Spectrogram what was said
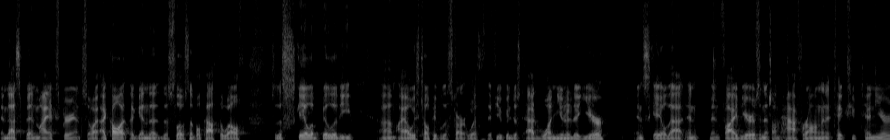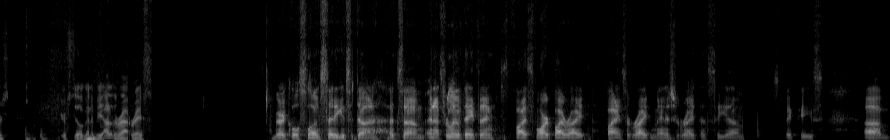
And that's been my experience. So I, I, call it, again, the, the slow, simple path to wealth. So the scalability, um, I always tell people to start with if you can just add one unit a year, and scale that in, in five years. And if I'm half wrong and it takes you 10 years, you're still going to be out of the rat race. Very cool. Slow and steady gets it done. That's um, and that's really with anything. Just buy smart, buy right, finance it right, manage it right. That's the um, that's a big piece. Um,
